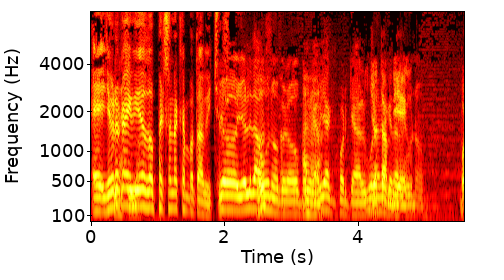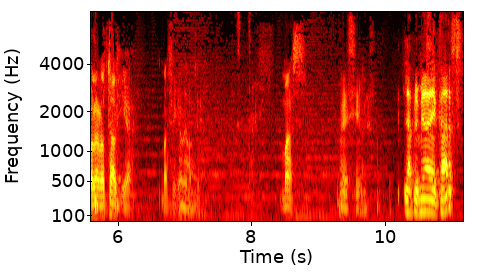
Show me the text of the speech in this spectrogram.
Eh, yo creo que ha habido dos personas que han votado a bichos. Yo, yo le he dado ¿Dos? uno, pero porque Ah, había, porque alguna Yo también. uno. Por la nostalgia, básicamente. Más. Eh, sí, La primera de Cars.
